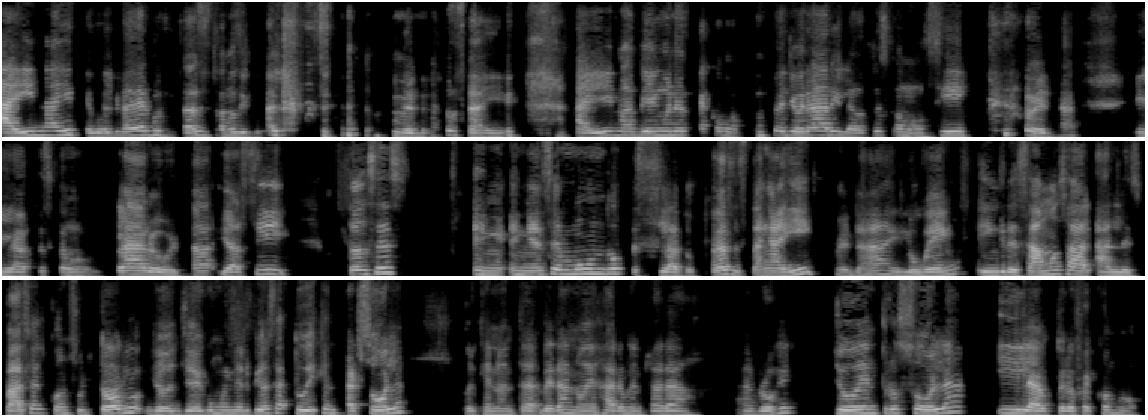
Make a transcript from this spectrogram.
Ahí nadie te vuelve a ver porque todas estamos iguales. ahí, ahí más bien uno está como a punto de llorar y la otra es como, sí, ¿verdad? Y la otra es como, claro, ¿verdad? Y así. Entonces, en, en, ese mundo, pues las doctoras están ahí, ¿verdad? Y lo ven. Ingresamos al espacio, al consultorio. Yo llego muy nerviosa, tuve que entrar sola, porque no, entra, ¿verdad? no dejaron entrar a, a Roger. Yo entro sola y la doctora fue como,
